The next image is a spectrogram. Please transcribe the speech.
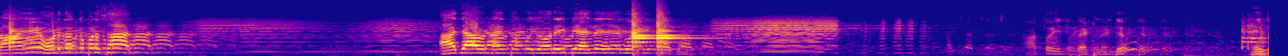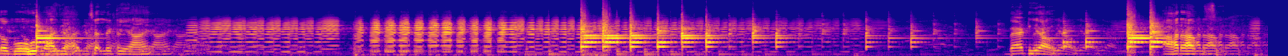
काहे होड़दंग प्रसाद? आ जाओ, नहीं तो कोई और ही ब्याह ले जाएगा सीता को। अच्छा अच्छा अच्छा। हाँ तो इन्हें बैठने दो। ये तो बहु राजा चल के आए। बैठ जाओ। आराम से।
